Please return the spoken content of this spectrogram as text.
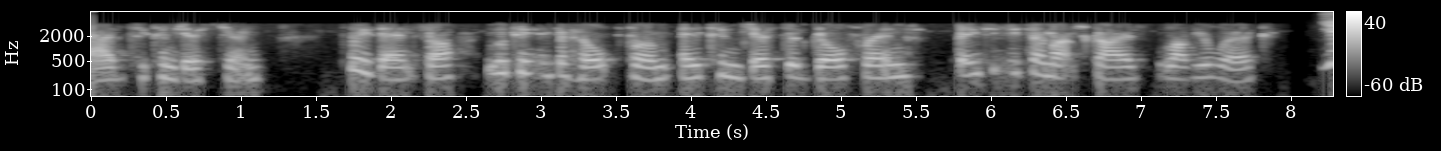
add to congestion? Please answer. Looking for help from a congested girlfriend. Thank you so much, guys. Love your work. Yay,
